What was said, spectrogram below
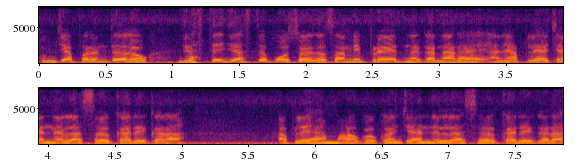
तुमच्यापर्यंत लवक जास्तीत जास्त पोचवायचा असा मी प्रयत्न करणार आहे. आणि आपल्या ह्या चॅनलला सहकार्य करा. आपल्या ह्या महाकोकण चॅनलला सहकार्य करा.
